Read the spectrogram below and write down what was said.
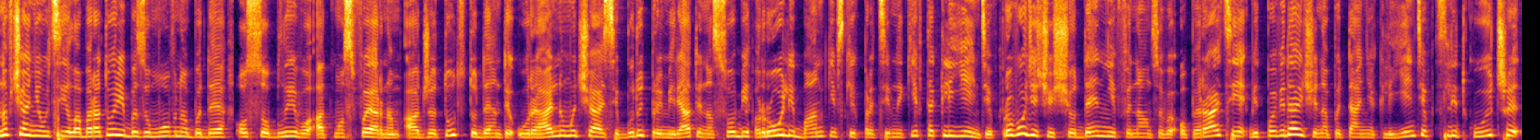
Навчання у цій лабораторії безумовно буде особливо атмосферним, адже тут студенти у реальному часі будуть приміряти на собі ролі банківських працівників та клієнтів, проводячи щоденні фінансові операції, відповідаючи на питання клієнтів, слідкуючи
